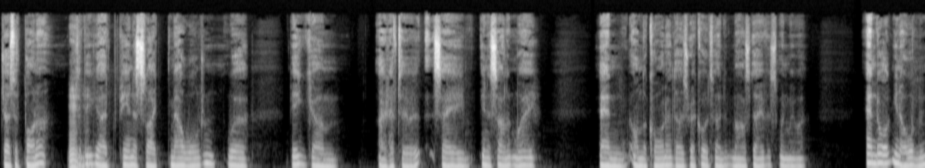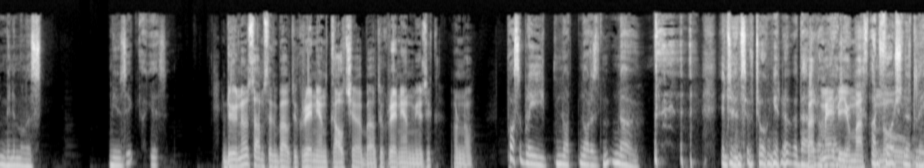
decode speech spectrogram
Joseph Bonner, the big uh, pianists like Mal Waldron were big. Um, I'd have to say, in a silent way, and on the corner, those records on Miles Davis when we were, and all you know, all minimalist music, I guess. do you know something about Ukrainian culture, about Ukrainian music, or no? possibly not not as no in terms of talking you know, about But it on maybe radio. you must know unfortunately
